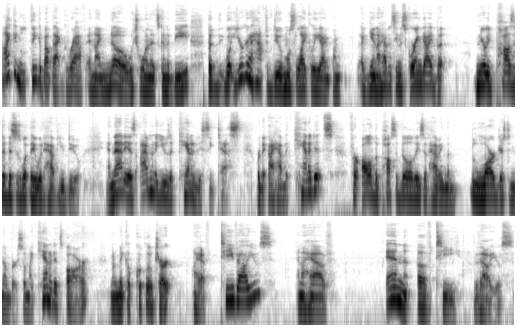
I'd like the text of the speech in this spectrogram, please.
I can think about that graph and I know which one it's going to be, but what you're going to have to do most likely, I'm, I'm, again, I haven't seen a scoring guide, but nearly positive this is what they would have you do. And that is I'm going to use a candidates test where I have the candidates for all of the possibilities of having the largest number. So my candidates are, I'm going to make a quick little chart. I have t values and I have n of t values.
